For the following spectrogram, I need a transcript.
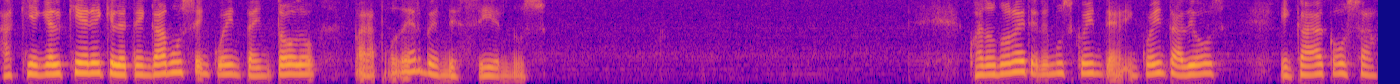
a quien Él quiere que le tengamos en cuenta en todo para poder bendecirnos. Cuando no le tenemos cuenta, en cuenta a Dios en cada cosa,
